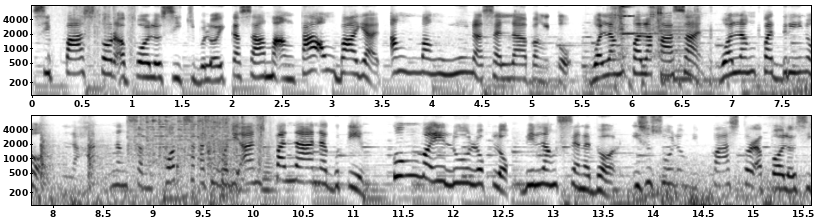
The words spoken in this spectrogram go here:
Si Pastor Apollo C. Kibuloy kasama ang taong bayan ang manguna sa labang ito. Walang palakasan, walang padrino, lahat ng sangkot sa katiwalian pananagutin. Kung mailuluklok bilang senador, isusulong Pastor Apollo C.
